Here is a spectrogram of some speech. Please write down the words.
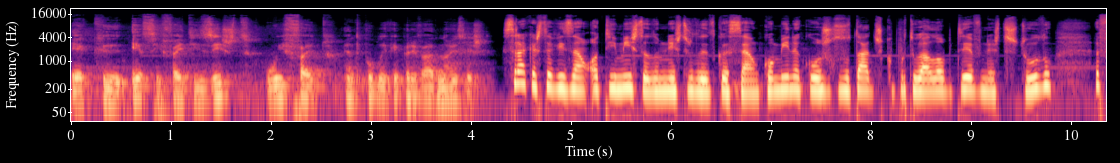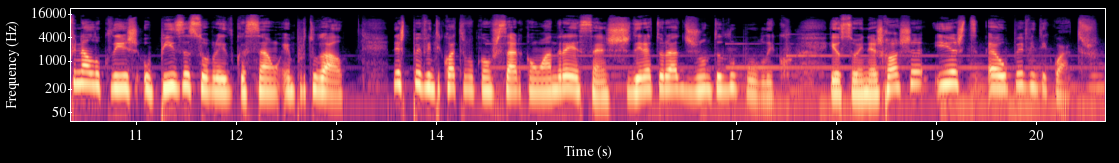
é que esse efeito existe, o efeito entre público e privado não existe. Será que esta visão otimista do Ministro da Educação combina com os resultados que Portugal obteve neste estudo? Afinal, o que diz o PISA sobre a educação em Portugal? Neste P24 vou conversar com Andréa Sanches, diretora adjunta do Público. Eu sou Inês Rocha e este é o P24.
